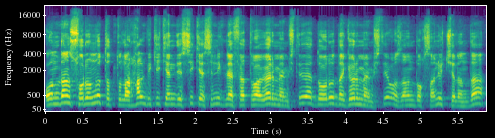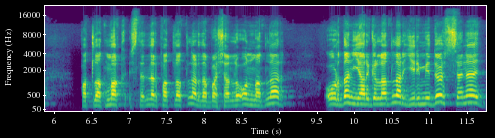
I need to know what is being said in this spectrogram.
Ondan sorumlu tuttular. Halbuki kendisi kesinlikle fetva vermemişti ve doğru da görmemişti. O zaman 93 yılında patlatmak istediler patlattılar da başarılı olmadılar. Oradan yargıladılar 24 sene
